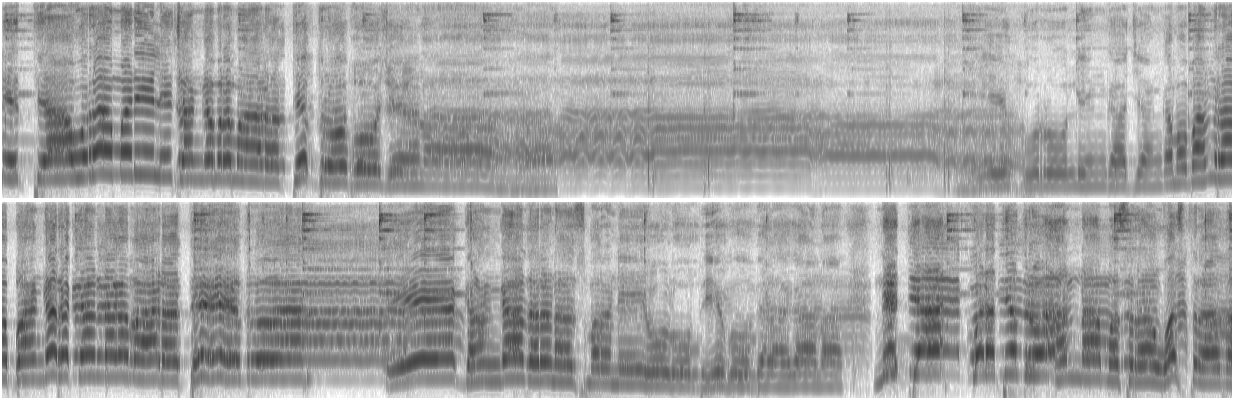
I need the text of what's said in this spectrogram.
ನಿತ್ಯ ಅವರ ಮಡಿಲಿ ಜಂಗಮರ ಮಾಡುತ್ತಿದ್ರು ಭೋಜನ. ಗುರುಲಿಂಗ ಜಂಗಮ ಬಂದ್ರ ಬಂಗಾರ ಕಣ್ಣಗ ಮಾಡತ್ತೇದ್ರು ಏ ಗಂಗಾಧರನ ಸ್ಮರಣೆಯೋಳು ಬೇಗು ಬೆಳಗಾನ. ನಿತ್ಯ ಕೊಡತಿದ್ರು ಅನ್ನ, ಮೊಸರ, ವಸ್ತ್ರದ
